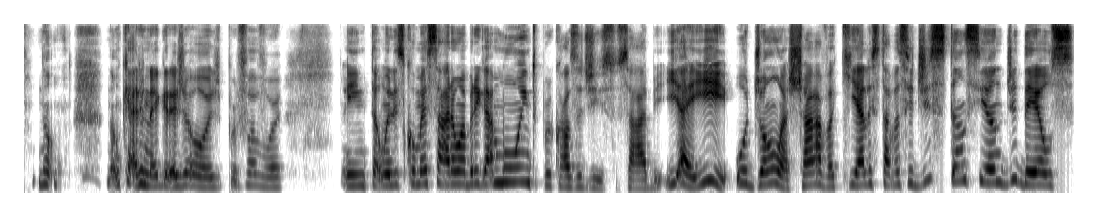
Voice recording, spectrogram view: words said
não, não quero ir na igreja hoje, por favor. Então eles começaram a brigar muito por causa disso, sabe? E aí o John achava que ela estava se distanciando de Deus.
